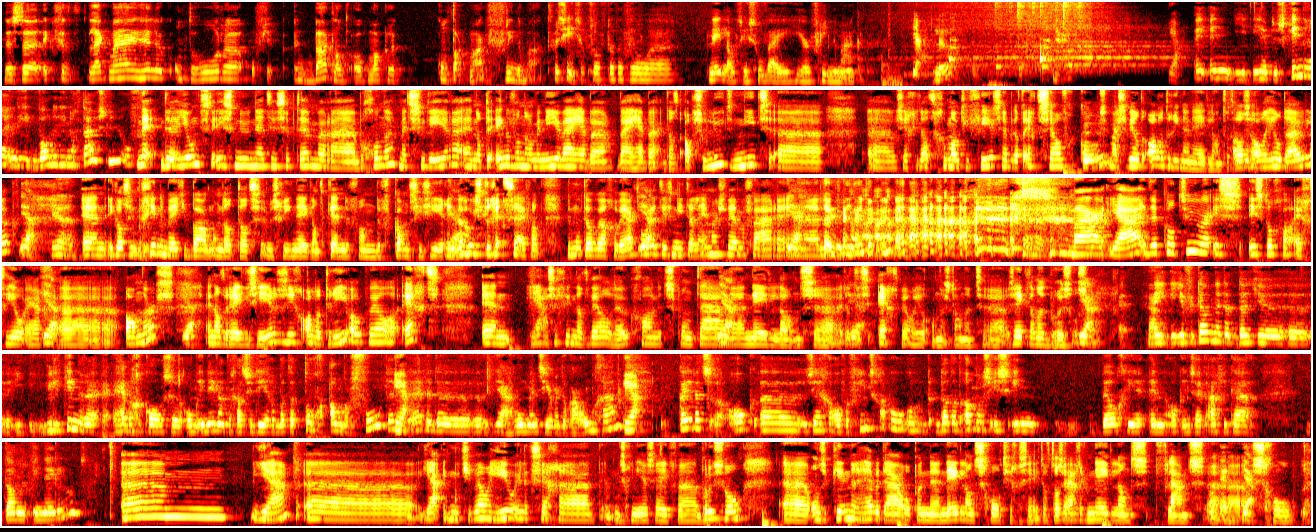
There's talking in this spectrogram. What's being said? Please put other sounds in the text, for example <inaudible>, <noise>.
Dus ik vind, het lijkt mij heel leuk om te horen of je in het buitenland ook makkelijk contact maakt, of vrienden maakt. precies. Of, of dat het heel eh, Nederlands is hoe wij hier vrienden maken. Ja, leuk. Ja, en, en je, je hebt dus kinderen en die wonen die nog thuis nu? Of? Nee, de Nee. jongste is nu net in september eh, begonnen met studeren. En op de een of andere manier, wij hebben, wij hebben dat absoluut niet, eh, eh, hoe zeg je dat, gemotiveerd. Ze hebben dat echt zelf gekozen. Mhm. Maar ze wilden alle drie naar Nederland. Dat was Oké. al heel duidelijk. Ja, Ja. En ik was in het begin een beetje bang, omdat dat ze misschien Nederland kenden van de vakanties hier in Ja. Loosdrecht. Zei van, er moet ook wel gewerkt worden. Ja. Het is niet alleen maar zwemmen, varen en Ja. eh, leuke <laughs> dingen doen. <laughs> maar ja, de cultuur is, is toch wel echt heel erg Ja. eh, anders. ja. En dat realiseren ze zich alle drie ook wel echt. En ja, ze vinden dat wel leuk. Gewoon het spontane Ja. Nederlands. eh, dat Ja. is echt wel heel anders dan het, eh, zeker dan het Brusselse. Ja. Ja. En je- je vertelt net dat, dat je, eh, jullie kinderen hebben gekozen om in Nederland te gaan studeren, omdat dat toch anders voelt. Hè? Ja. De, de, de- ja, hoe mensen hier met elkaar omgaan. Ja, Kan je dat ook eh, zeggen over vriendschappen? Dat dat anders is in België en ook in Zuid-Afrika dan in Nederland? Ehm, ja, eh, ja, ik moet je wel heel eerlijk zeggen, misschien eerst even Brussel. Eh, onze kinderen hebben daar op een eh, Nederlands schooltje gezeten. Of het was eigenlijk Nederlands-Vlaams ja. school. Ja.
